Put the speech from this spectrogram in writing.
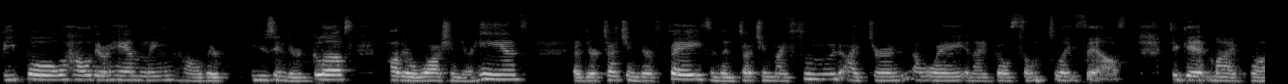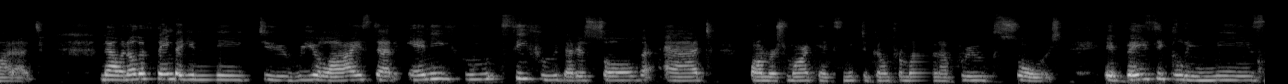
people, how they're handling, how they're using their gloves, how they're washing their hands, they're touching their face and then touching my food. I turn away and I go someplace else to get my product. Now, another thing that you need to realize that any food, seafood that is sold at farmers markets need to come from an approved source. It basically means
